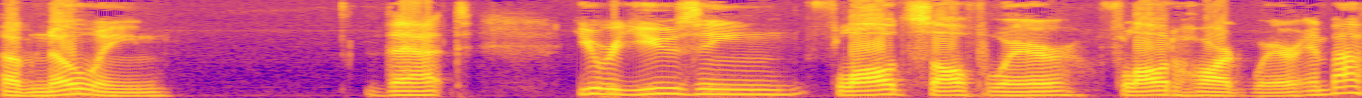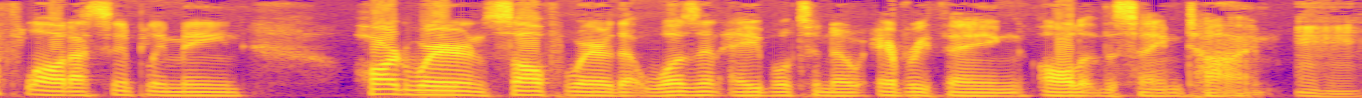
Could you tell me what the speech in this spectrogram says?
of knowing that you were using flawed software, flawed hardware, and by flawed I simply mean hardware and software that wasn't able to know everything all at the same time. Mhm.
